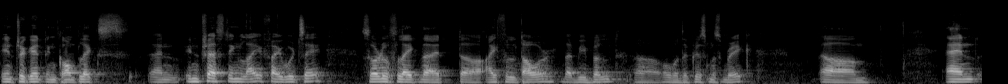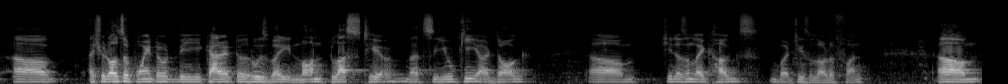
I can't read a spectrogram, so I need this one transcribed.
intricate and complex and interesting life, I would say, sort of like that uh, Eiffel Tower that we built uh, over the Christmas break. Um, and uh, I should also point out the character who's very nonplussed here. That's Yuki, our dog. Um, she doesn't like hugs, but she's a lot of fun. Um,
